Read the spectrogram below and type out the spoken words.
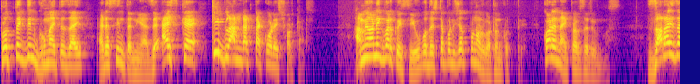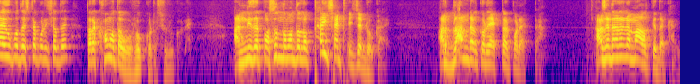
প্রত্যেক দিন ঘুমাইতে যাই, একটা চিন্তা নিয়ে যে আজকে কি ব্লান্ডারটা করে সরকার? আমি অনেকবার কইছি, উপদেষ্টা পরিষদ পুনর্গঠন করতে। করে নাই প্রফেসর ইউনুস। যারাই যায় উপদেষ্টা পরিষদে, তারা ক্ষমতা উপভোগ করা শুরু করে। আর নিজের পছন্দ মতো লোক ঠাইসা ঠাইসা ঢোকায়। আর ব্লান্ডার করে একটার পর একটা। আসেন একটা মালকে দেখাই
